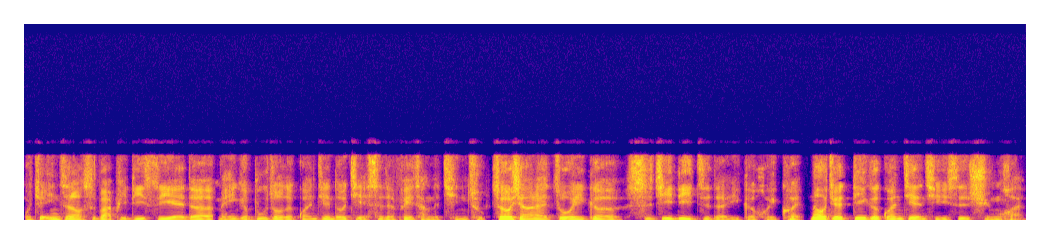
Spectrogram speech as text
我觉得英子老师把 PDCA 的每一个步骤的关键都解释得非常的清楚，所以我想要来做一个实际例子的一个回馈。那我觉得第一个关键其实是循环，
